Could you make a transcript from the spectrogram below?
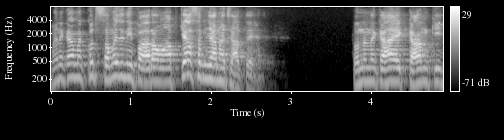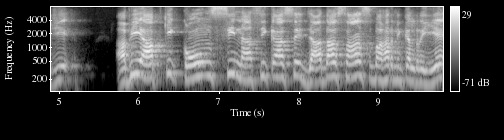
मैंने कहा, मैं कुछ समझ नहीं पा रहा हूँ, आप क्या समझाना चाहते हैं? तो उन्होंने कहा, एक काम कीजिए, अभी आपकी कौन सी नासिका से ज़्यादा सांस बाहर निकल रही है,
